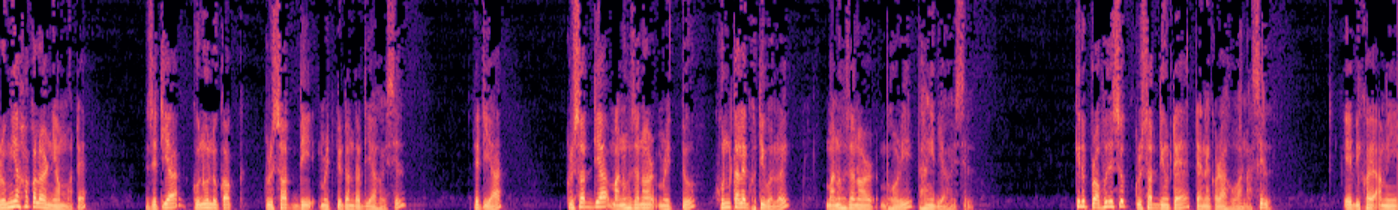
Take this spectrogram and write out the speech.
ৰোমিয়াসকলৰ নিয়ম মতে যেতিয়া কোনো লোকক ক্ৰুচত দি মৃত্যুদণ্ড দিয়া হৈছিল তেতিয়া ক্ৰুচত দিয়া মানুহজনৰ মৃত্যু সোনকালে ঘটিবলৈ মানুহজনৰ ভৰি ভাঙি দিয়া হৈছিল। কিন্তু প্ৰভু যীশুক ক্ৰুচত দিওঁতে তেনে কৰা হোৱা নাছিল। এই বিষয়ে আমি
